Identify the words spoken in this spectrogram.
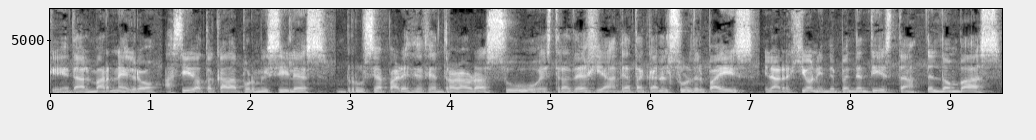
que da al Mar Negro, ha sido atacada por misiles. Rusia parece centrar ahora su estrategia de atacar el sur del país y la región independentista del Donbass.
